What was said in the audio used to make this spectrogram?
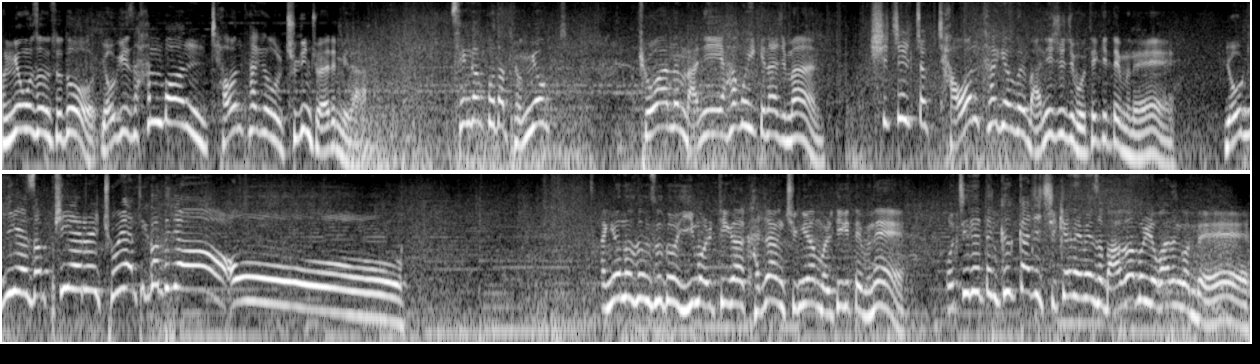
박영호 선수도 여기서 한 번 자원 타격을 주긴 줘야 됩니다. 생각보다 병력 교환은 많이 하고 있긴 하지만 실질적 자원 타격을 많이 주지 못했기 때문에 여기에서 피해를 줘야 되거든요. 오. 장현우 선수도 이 멀티가 가장 중요한 멀티이기 때문에 어찌됐든 끝까지 지켜내면서 막아보려고 하는 건데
